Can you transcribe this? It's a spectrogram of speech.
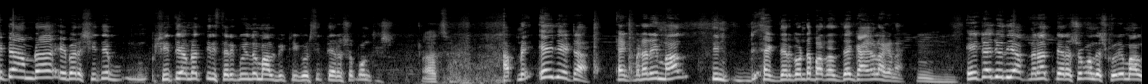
এটা আমরা এবারে শীতে শীতে আমরা তিরিশ তারিখ পর্যন্ত মাল বিক্রি করছি তেরোশো পঞ্চাশ। আচ্ছা। আপনি এই যে এটা এক ব্যাটারি মাল তিন এক দেড় ঘণ্টা বাতাস দেয় গায়েও লাগে না। এটা যদি আপনারা তেরোশো পঞ্চাশ করে মাল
